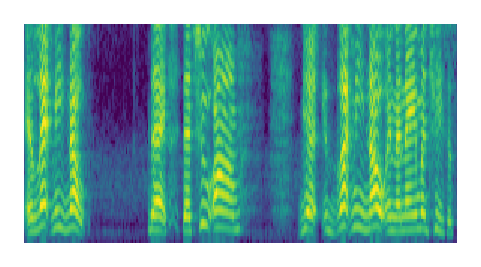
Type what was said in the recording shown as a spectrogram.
and let me know that that you um yeah let me know in the name of jesus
